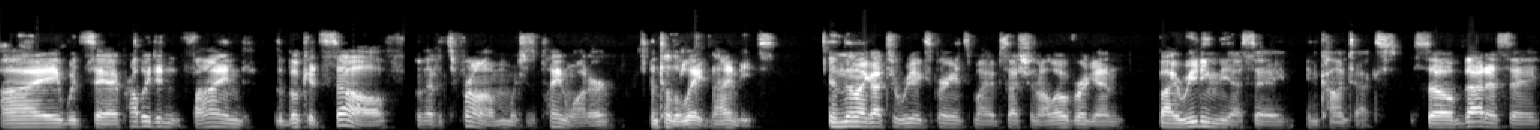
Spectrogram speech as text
I would say I probably didn't find the book itself that it's from, which is Plain Water, until the late 90s. And then I got to re-experience my obsession all over again by reading the essay in context. So that essay,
